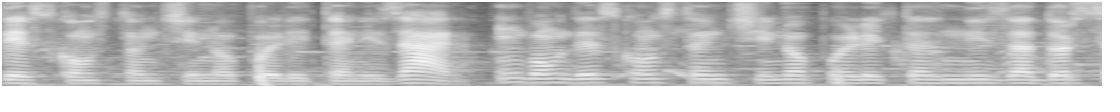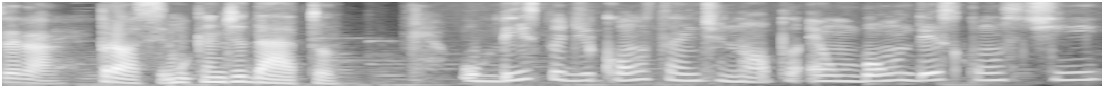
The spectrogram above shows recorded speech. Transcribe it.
desconstantinopolitanizar, um bom desconstantinopolitanizador será. Próximo candidato. O bispo de Constantinopla é um bom desconsti...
